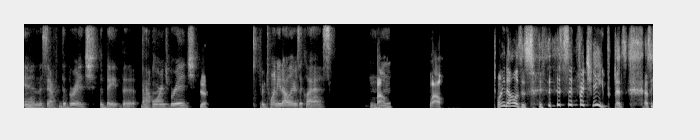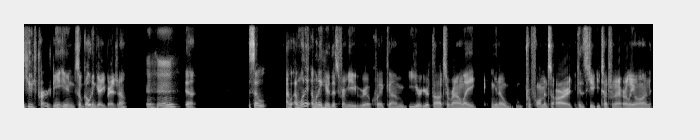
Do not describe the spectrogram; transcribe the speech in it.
and the San, the bridge the bay the that orange bridge yeah for $20 a class mm-hmm. wow wow Twenty dollars is super cheap. That's that's a huge perk. So Golden Gate Bridge, no? Mm-hmm. Yeah. So I want to I want to hear this from you real quick. Um, your your thoughts around like you know performance art because you, you touched on that early on,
